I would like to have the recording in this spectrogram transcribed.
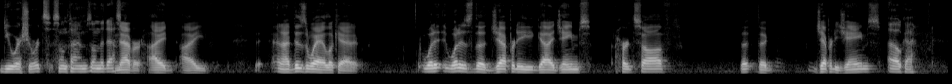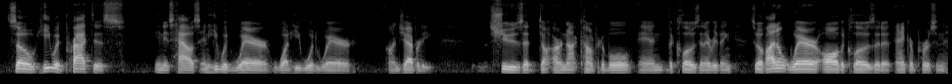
Do you wear shorts sometimes on the desk? Never. I, I, and I, this is the way I look at it. What, what is the Jeopardy guy, James Hertzoff? The, the Jeopardy James? Oh, okay. So he would practice in his house and he would wear what he would wear on Jeopardy shoes that are not comfortable and the clothes and everything. So if I don't wear all the clothes that an anchor person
